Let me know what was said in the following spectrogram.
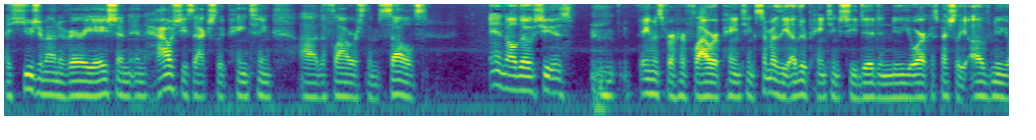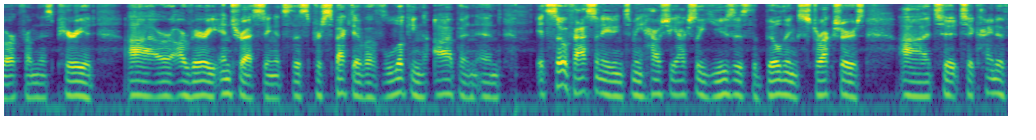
a huge amount of variation in how she's actually painting uh, the flowers themselves. And although she is famous for her flower painting. Some of the other paintings she did in New York, especially of New York from this period, uh, are, are very interesting. It's this perspective of looking up and, and it's so fascinating to me how she actually uses the building structures uh, to to kind of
